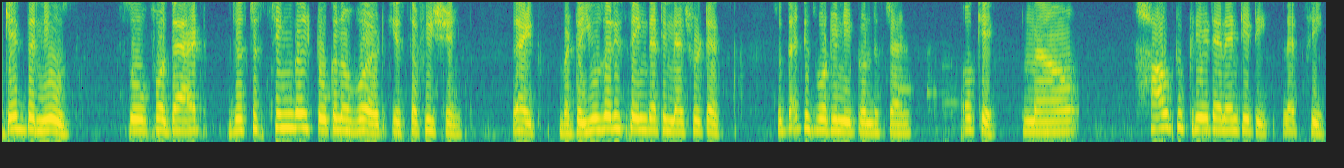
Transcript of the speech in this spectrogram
get the news. So for that just a single token of word is sufficient right? But the user is saying that in natural text so that is what you need to understand. Okay now how to create an entity? Let's see.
